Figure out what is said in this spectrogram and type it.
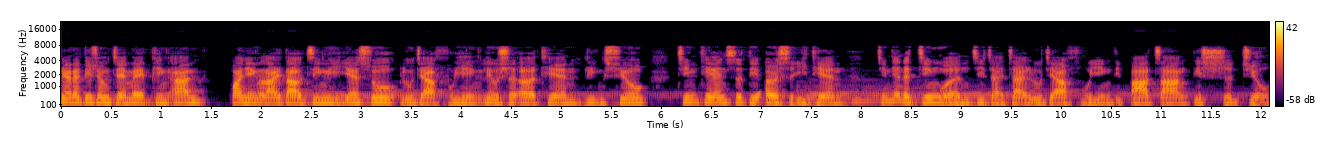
亲爱的弟兄姐妹平安，欢迎来到经历耶稣路加福音六十二天灵修。今天是第二十一天，今天的经文记载在路加福音第八章第十九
